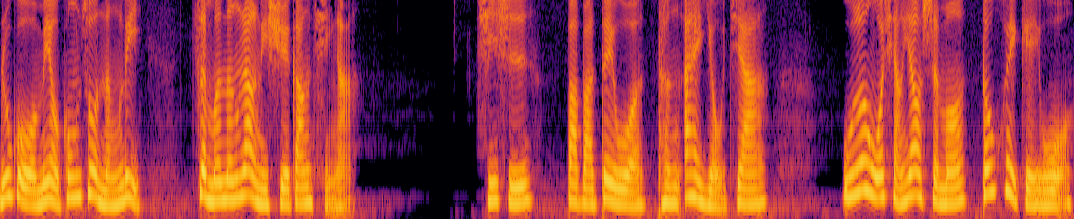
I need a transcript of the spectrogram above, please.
如果我没有工作能力，怎么能让你学钢琴啊？其实爸爸对我疼爱有加，无论我想要什么都会给我。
